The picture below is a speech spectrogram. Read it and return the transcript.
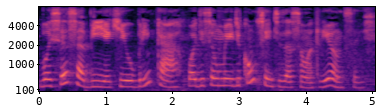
Você sabia que o brincar pode ser um meio de conscientização a crianças?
